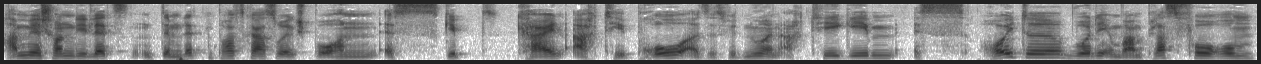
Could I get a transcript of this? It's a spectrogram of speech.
Haben wir schon die letzten, dem letzten Podcast so gesprochen. Es gibt kein 8T Pro, also es wird nur ein 8T geben. Es, heute wurde im OnePlus Forum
